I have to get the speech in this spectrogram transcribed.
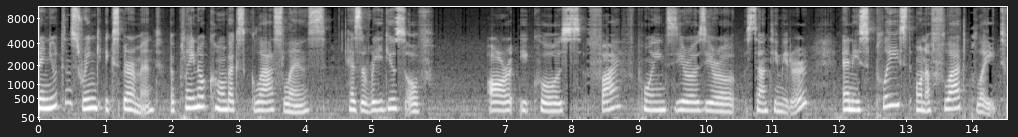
a Newton's ring experiment, a plano convex glass lens has a radius of r equals 5.00 centimeter and is placed on a flat plate.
